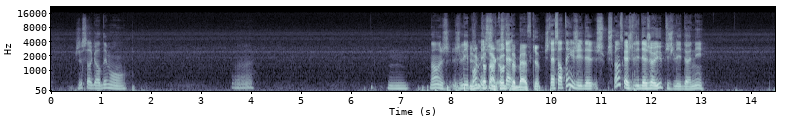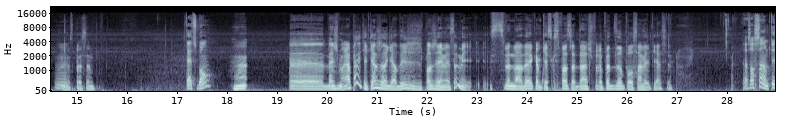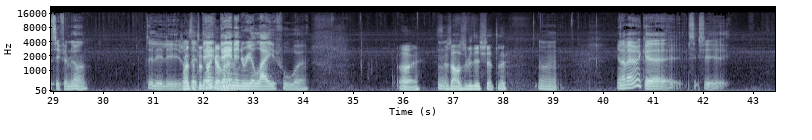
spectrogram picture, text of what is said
Juste regarder mon. Euh. Hmm. Non, je, je l'ai pas, mais peut-être un coach de basket. j'étais certain que j'ai. dé- Je pense que je l'ai déjà eu puis je l'ai donné. Hmm. C'est possible. C'était-tu bon? Hein? Euh, ben, je me rappelle que quand j'ai regardé, je pense que j'ai aimé ça, mais si tu me demandais comme qu'est-ce qui se passe là-dedans, je pourrais pas te dire pour 100 000 piastres. Ça ressemble tous ces films-là. Hein. Tu sais, les, les genres Ouais, de Dan, temps comme, Dan euh, in Real Life ou. euh, ouais. C'est Hmm. genre, je vis des shit, là. Ouais. Il y en avait un que c'est c'est,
